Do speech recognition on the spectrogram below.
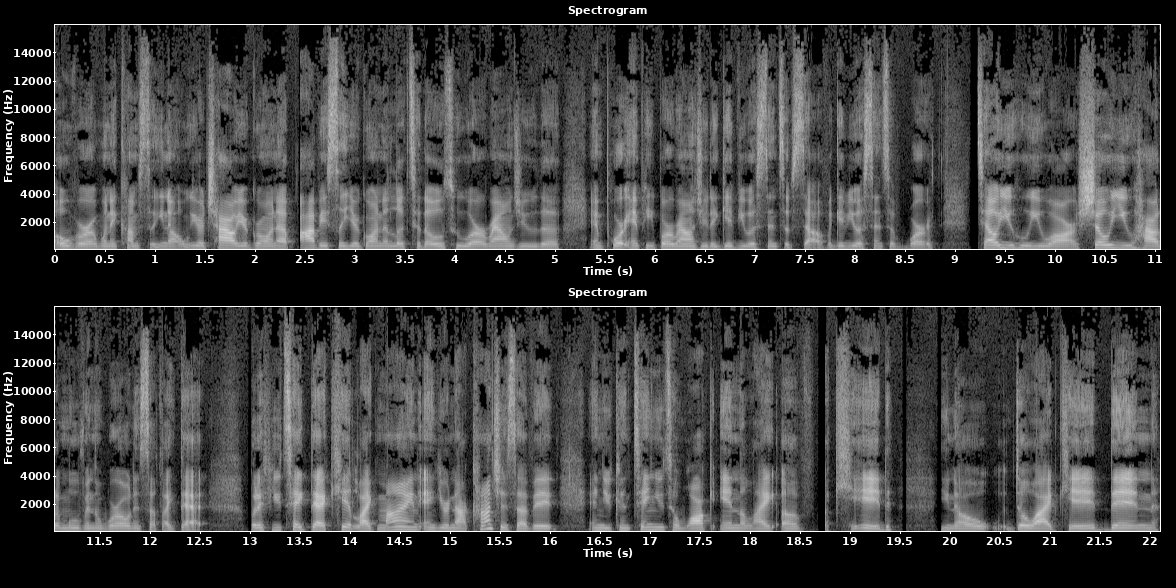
over when it comes to, you know, you're a child, you're growing up. Obviously, you're going to look to those who are around you, the important people around you, to give you a sense of self, give you a sense of worth, tell you who you are, show you how to move in the world and stuff like that. But if you take that kid like mine and you're not conscious of it and you continue to walk in the light of a kid, you know, doe eyed kid, then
